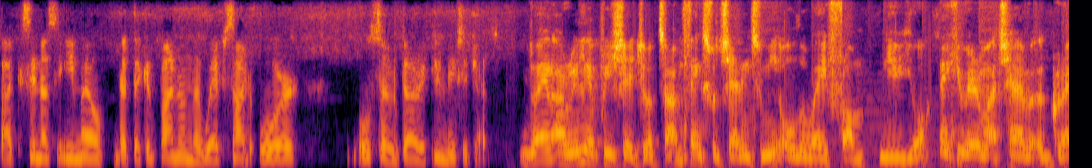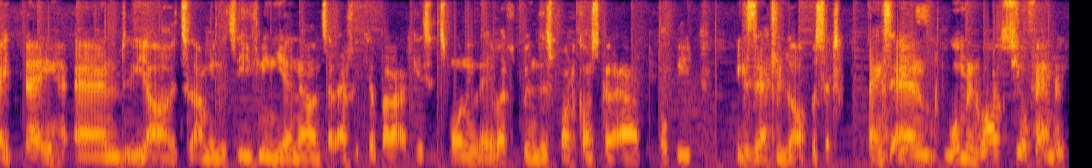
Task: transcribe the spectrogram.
like send us an email that they can find on the website or also directly message us. Duwayne, I really appreciate your time. Thanks for chatting to me all the way from New York. Thank you very much. Have a great day. And yeah, it's, I mean, it's evening here now in South Africa, but I guess it's morning there. But when this podcast goes out, it will be exactly the opposite. Thanks yes. and warm regards to your family.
